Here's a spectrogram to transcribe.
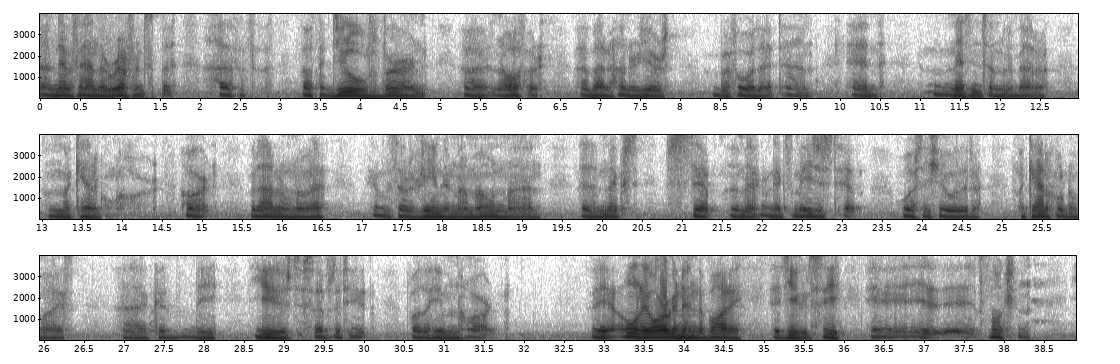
I've never found the reference, but I th- thought that Jules Verne, uh, an author about a hundred years before that time, had mentioned something about a mechanical heart. But I don't know. I sort of dreamed in my own mind that the next step, the next major step, was to show that a mechanical device uh, could be used to substitute for the human heart. The only organ in the body that you could see it, it, it function,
